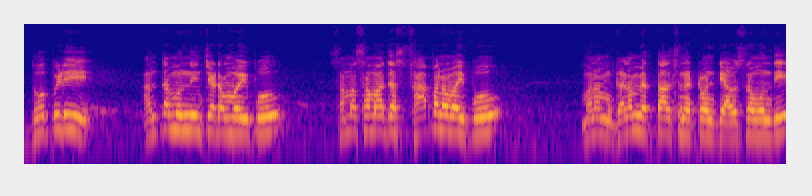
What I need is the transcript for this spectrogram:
దోపిడీ అంతమొందించడం వైపు సమసమాజ స్థాపన వైపు మనం గళం ఎత్తాల్సినటువంటి అవసరం ఉంది.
